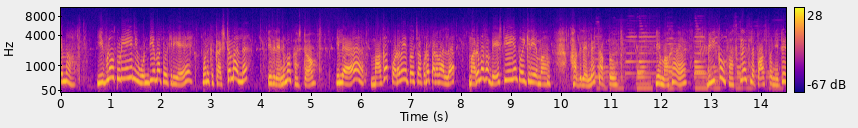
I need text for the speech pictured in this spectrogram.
ஏமா இவ்ளோ துணியே நீ ஒண்டியமா துவைக்கிறியே? உனக்கு கஷ்டமா இல்ல? இதுல என்னமா கஷ்டம்? இல்ல மக புடவைய துவைச்சா கூட பரவாயில்ல. மருமக வேஷ்டியையும் துவைக்கிறியேம்மா. அதுல என்ன தப்பு? என் மகன் பிகாம் ஃபர்ஸ்ட் கிளாஸ்ல பாஸ் பண்ணிட்டு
